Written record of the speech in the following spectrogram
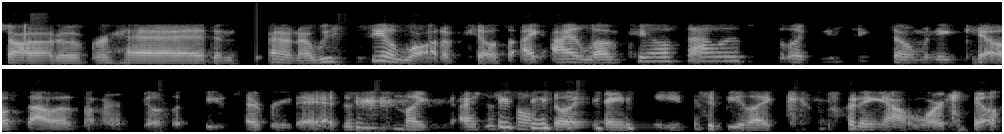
shot overhead and I don't know, we see a lot of kale. I, I love kale salads, but like we see so many kale salads on our field of feast every day. I just like I just don't feel like I need to be like putting out more kale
